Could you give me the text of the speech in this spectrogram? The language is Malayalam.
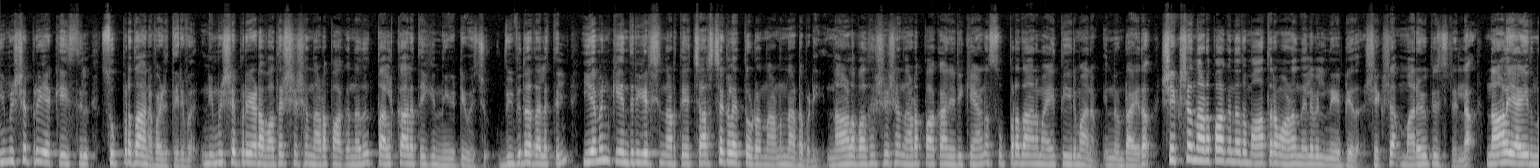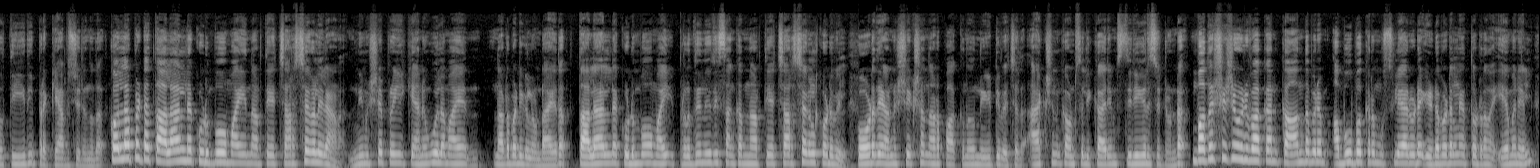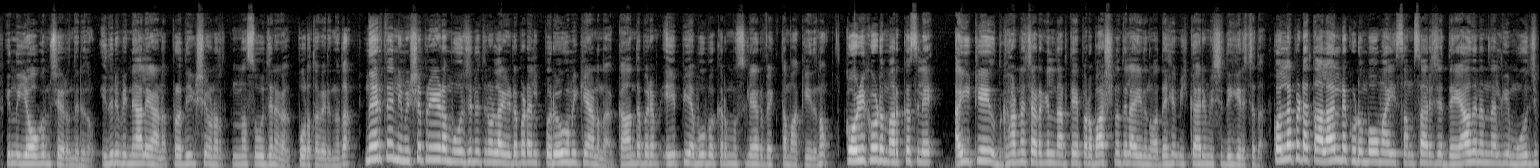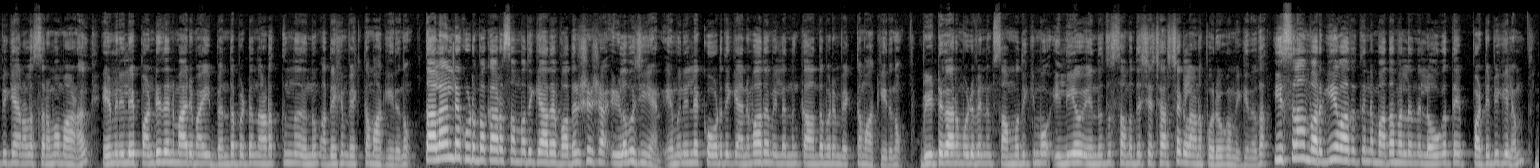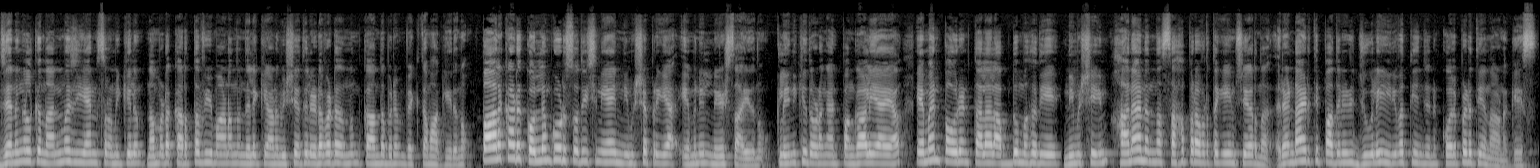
നിമിഷപ്രിയ കേസിൽ സുപ്രധാന വഴിത്തിരിവ്. നിമിഷപ്രിയയുടെ വധശിക്ഷ നടപ്പാക്കുന്നത് തൽക്കാലത്തേക്ക് നീട്ടിവെച്ചു. വിവിധ തലത്തിൽ യമൻ കേന്ദ്രീകരിച്ച് നടത്തിയ ചർച്ചകളെ തുടർന്നാണ് നടപടി. നാളെ വധശിക്ഷ നടപ്പാക്കാനിരിക്കെയാണ് സുപ്രധാനമായ തീരുമാനം ഇന്നുണ്ടായത്. ശിക്ഷ നടപ്പാക്കുന്നത് മാത്രമാണ് നിലവിൽ നീട്ടിയത്. ശിക്ഷ മരവിപ്പിച്ചിട്ടില്ല. നാളെയായിരുന്നു തീയതി പ്രഖ്യാപിച്ചിരുന്നത്. കൊല്ലപ്പെട്ട തലാലിന്റെ കുടുംബവുമായി നടത്തിയ ചർച്ചകളിലാണ് നിമിഷപ്രിയയ്ക്ക് അനുകൂലമായ നടപടികളുണ്ടായത്. തലാലിന്റെ കുടുംബവുമായി പ്രതിനിധി സംഘം നടത്തിയ ചർച്ചകൾക്കൊടുവിൽ കോടതിയാണ് ശിക്ഷ നടപ്പാക്കുന്നത് നീട്ടിവെച്ചത്. ആക്ഷൻ കൗൺസിൽ ഇക്കാര്യം സ്ഥിരീകരിച്ചിട്ടുണ്ട്. വധശിക്ഷ ഒഴിവാക്കാൻ കാന്തപുരം അബൂബക്കർ മുസ്ലിയാരുടെ ഇടപെടലിനെ തുടർന്ന് യമനിൽ ഇന്ന് യോഗം ചേർന്നിരുന്നു. ഇതിനു പിന്നാലെയാണ് പ്രതീക്ഷയുണർത്തുന്ന സൂചനകൾ പുറത്തുവരുന്നത്. നേരത്തെ നിമിഷപ്രിയയുടെ മോചനത്തിനുള്ള ഇടപെടൽ പുരോഗമിക്കുകയാണെന്ന് കാന്തപുരം എ പി അബൂബക്കർ മുസ്ലിയർ വ്യക്തമാക്കിയിരുന്നു. കോഴിക്കോട് മർക്കസിലെ ഐ ടി ഐ ഉദ്ഘാടന ചടങ്ങിൽ നടത്തിയ പ്രഭാഷണത്തിലായിരുന്നു അദ്ദേഹം ഇക്കാര്യം വിശദീകരിച്ചത്. കൊല്ലപ്പെട്ട തലാലിന്റെ കുടുംബവുമായി സംസാരിച്ച് ദയാദനം നൽകി മോചിപ്പിക്കാനുള്ള ശ്രമമാണ് യമനിലെ പണ്ഡിതന്മാരുമായി ബന്ധപ്പെട്ട് നടത്തുന്നതെന്നും അദ്ദേഹം വ്യക്തമാക്കിയിരുന്നു. തലാലിന്റെ കുടുംബക്കാർ സമ്മതിക്കാതെ വധശിക്ഷ ഇളവ് ചെയ്യാൻ യമനിലെ കോടതിക്ക് അനുവാദമില്ലെന്നും കാന്തപുരം വ്യക്തമാക്കിയിരുന്നു. വീട്ടുകാർ മുഴുവനും സമ്മതിക്കുമോ ഇല്ലയോ എന്നത് സംബന്ധിച്ച ചർച്ചകളാണ് പുരോഗമിക്കുന്നത്. ഇസ്ലാം വർഗീയവാദത്തിന്റെ മതമല്ലെന്ന് ലോകത്തെ പഠിപ്പിക്കലും ജനങ്ങൾക്ക് നന്മ ചെയ്യാൻ ശ്രമിക്കലും നമ്മുടെ കർത്തവ്യമാണെന്ന നിലയ്ക്കാണ് വിഷയത്തിൽ ഇടപെട്ടതെന്നും കാന്തപുരം വ്യക്തമാക്കിയിരുന്നു. പാലക്കാട് കൊല്ലംകോട് സ്വദേശിനിയായ നിമിഷപ്രിയ എമനിൽ നേഴ്സ് ആയിരുന്നു ക്ലിനിക്ക് തുടങ്ങാൻ പങ്കാളിയായ യമൻ പൗരൻ തലാൽ അബ്ദു മഹദിയെ നിമിഷയും ഹനാൻ എന്ന സഹപ്രവർത്തകയും ചേർന്ന് രണ്ടായിരത്തി പതിനേഴ് ജൂലൈ ഇരുപത്തിയഞ്ചിന് കൊലപ്പെടുത്തിയെന്നാണ് കേസ്.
